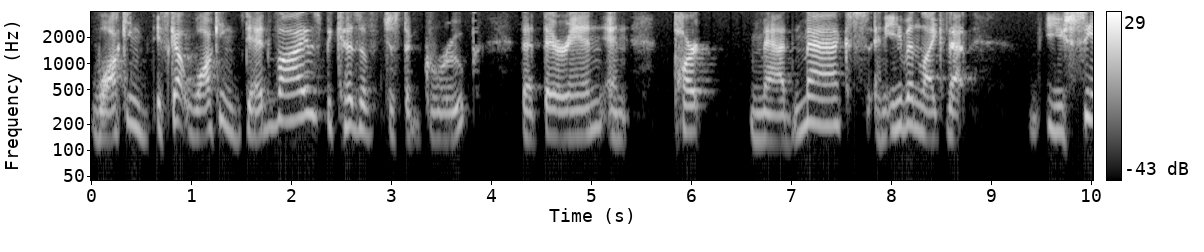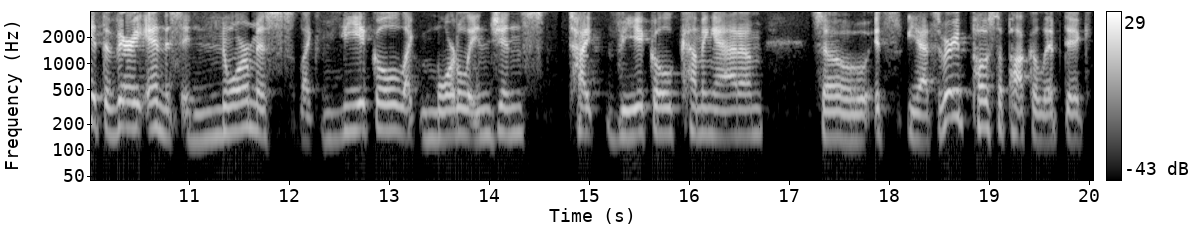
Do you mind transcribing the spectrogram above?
walking it's got walking dead vibes because of just the group that they're in and part mad max and even like that you see at the very end this enormous like vehicle like mortal engines type vehicle coming at them so it's yeah it's very post-apocalyptic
